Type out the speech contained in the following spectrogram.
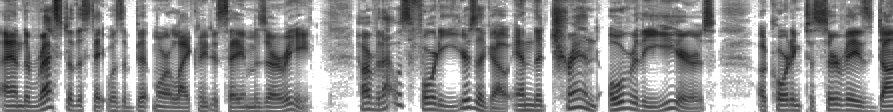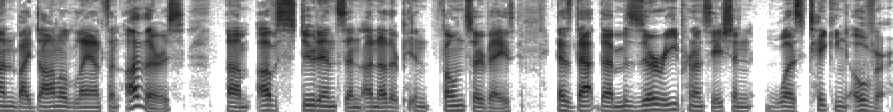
and the rest of the state was a bit more likely to say Missouri. However, that was 40 years ago, and the trend over the years, according to surveys done by Donald Lance and others um, of students and, and other phone surveys, is that the Missouri pronunciation was taking over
